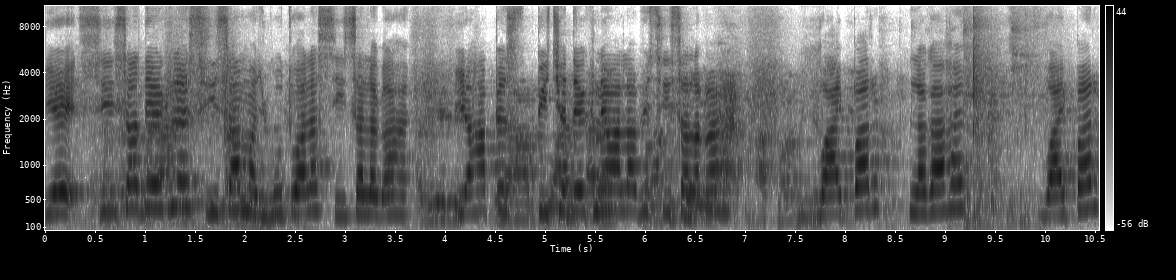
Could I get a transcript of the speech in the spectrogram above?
ये शीशा देख ले शीशा मज़बूत वाला शीशा लगा है। यहाँ पे पीछे देखने वाला भी शीशा लगा है। वाइपर लगा है। वाइपर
